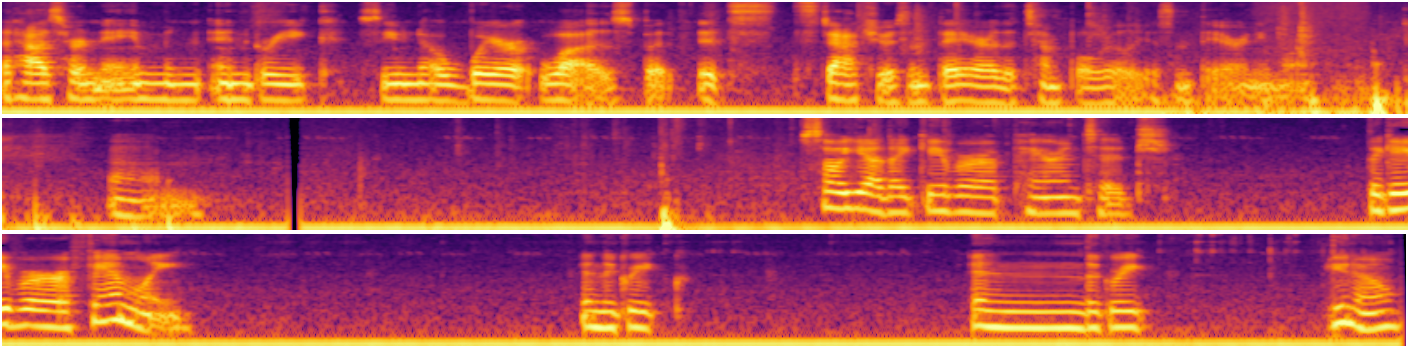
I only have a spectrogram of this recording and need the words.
that has her name in, in Greek, so you know where it was. But its statue isn't there. The temple really isn't there anymore. Um, so yeah, they gave her a parentage. They gave her a family. In the Greek. In the Greek, you know,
